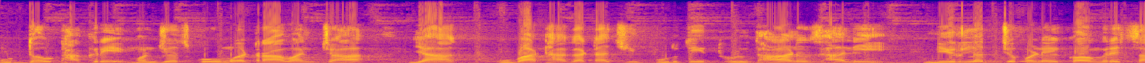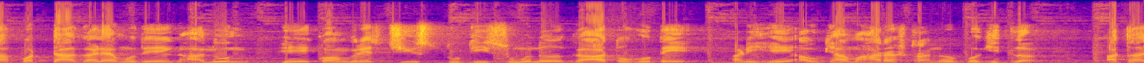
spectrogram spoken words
उद्धव ठाकरे म्हणजेच कोमटरावांच्या या उबाठा गटाची पुरती धुळधाण झाली. निर्लज्जपणे काँग्रेसचा पट्टा गळ्यामध्ये घालून हे काँग्रेसची स्तुती सुमन गात होते आणि हे अवघ्या महाराष्ट्रानं बघितलं. आता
